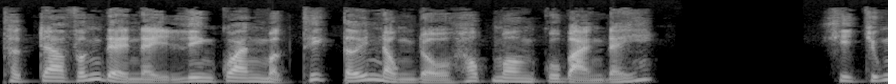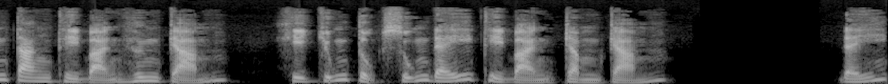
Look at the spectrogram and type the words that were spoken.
Thật ra vấn đề này liên quan mật thiết tới nồng độ hormone của bạn đấy. Khi chúng tăng thì bạn hưng cảm, khi chúng tụt xuống đấy thì bạn trầm cảm. Đấy,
